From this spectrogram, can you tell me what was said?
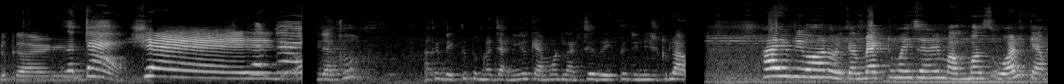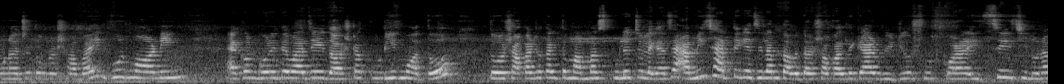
গুড গার্ল দেখো আজকে দেখতে তোমরা জানিও কেমন লাগছে দেখতে জিনিসগুলো। Hi everyone welcome back to my channel mamma's world কেমন আছো তোমরা সবাই? গুড মর্নিং এখন ঘড়িতে বাজে এই দশটা কুড়ির মতো। তো সকাল সকাল তো মাম্মা স্কুলে চলে গেছে। আমি ছাড়তে গেছিলাম, তবে তার সকাল থেকে আর ভিডিও শ্যুট করার ইচ্ছেই ছিল না।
